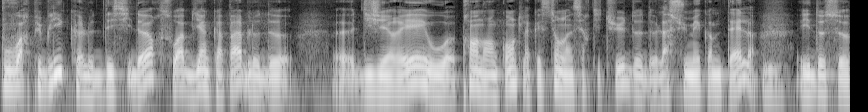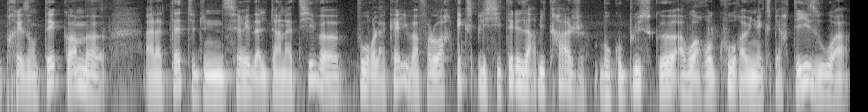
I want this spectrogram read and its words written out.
pouvoir public, le décideur, soit bien capable de euh, digérer ou euh, prendre en compte la question de l'incertitude, de l'assumer comme telle mm. et de se présenter comme euh, à la tête d'une série d'alternatives pour laquelle il va falloir expliciter les arbitrages, beaucoup plus qu'avoir recours à une expertise ou à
